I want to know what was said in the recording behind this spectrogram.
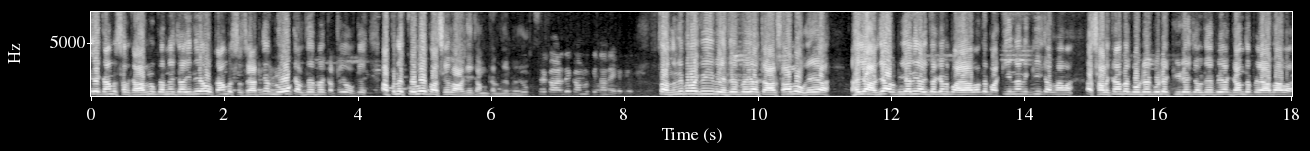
ਇਹ ਕੰਮ ਸਰਕਾਰ ਨੂੰ ਕਰਨੇ ਚਾਹੀਦੇ ਆ ਉਹ ਕੰਮ ਸੁਸਾਇਟੀਆਂ ਲੋਕ ਕਰਦੇ ਪਏ ਇਕੱਠੇ ਹੋ ਕੇ ਆਪਣੇ ਕੋਲੋਂ ਪੈਸੇ ਲਾ ਕੇ ਕੰਮ ਕਰਦੇ ਪਏ ਲੋਕ ਸਰਕਾਰ ਦੇ ਕੰਮ ਨੂੰ ਕਿੱਦਾਂ ਦੇਖਦੇ ਹੋ ਤੁਹਾਨੂੰ ਨਹੀਂ ਪਤਾ ਕੀ ਵੇਖਦੇ ਪਏ ਆ 4 ਸਾਲ ਹੋ ਗਏ ਆ ਹਜ਼ਾਰ ਹਜ਼ਾਰ ਰੁਪਈਆ ਨਹੀਂ ਅੱਜ ਤੱਕ ਪਾਇਆ ਵਾ ਤੇ ਬਾਕੀ ਇਹਨਾਂ ਨੇ ਕੀ ਕਰਨਾ ਵਾ? ਆ ਸੜਕਾਂ ਤੇ ਗੋਡੇ ਗੋਡੇ ਕੀੜੇ ਚੱਲਦੇ ਪਏ ਆ ਗੰਦ ਪਿਆ ਦਾ ਵਾ।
